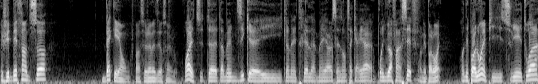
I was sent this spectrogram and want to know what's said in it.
J'ai défendu ça bec et ongle. Je pensais jamais dire ça un jour. Ouais, tu t'as t'as même dit qu'il connaîtrait la meilleure saison de sa carrière. Point de vue offensif. On n'est pas loin. On n'est pas loin. Puis, souviens-toi,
